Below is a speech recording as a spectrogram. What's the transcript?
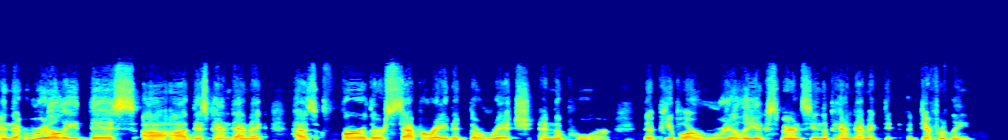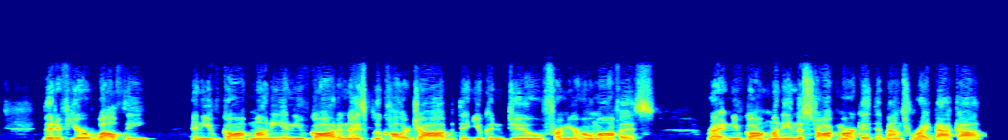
And that really this uh, uh, this pandemic has further separated the rich and the poor. That people are really experiencing the pandemic d- differently. That if you're wealthy and you've got money and you've got a nice blue collar job that you can do from your home office, right? And you've got money in the stock market that bounce right back up,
